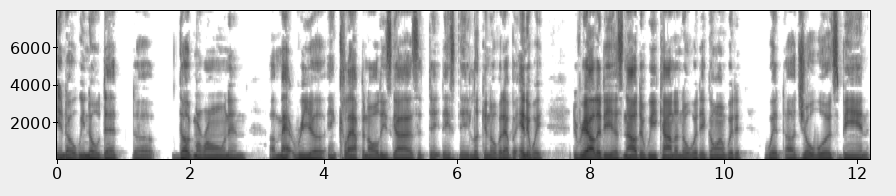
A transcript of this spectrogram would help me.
you know, we know that uh, Doug Marrone and uh, Matt Rhea and Clapp and all these guys that they, they they looking over that. But anyway, the reality is now that we kind of know where they're going with it, with uh, Joe Woods being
